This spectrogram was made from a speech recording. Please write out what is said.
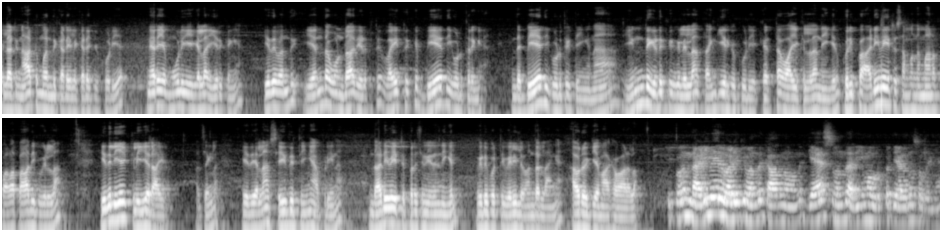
இல்லாட்டி நாட்டு மருந்து கடையில் கிடைக்கக்கூடிய நிறைய மூலிகைகள்லாம் இருக்குங்க. இது வந்து எந்த ஒன்றாவது எடுத்துகிட்டு வயிற்றுக்கு பேதி கொடுத்துருங்க. இந்த பேதி கொடுத்துக்கிட்டிங்கன்னா இண்டு இடுக்குகளெல்லாம் தங்கி இருக்கக்கூடிய கெட்ட வாயுக்கள்லாம் நீங்கள் குறிப்பாக அடிவயிற்று சம்பந்தமான பல பாதிப்புகள்லாம் இதுலேயே கிளியர் ஆகிடும் ஆச்சுங்களா? இதெல்லாம் செய்துட்டீங்க அப்படின்னா இந்த அடிவயிற்று பிரச்சனையிலிருந்து நீங்கள் விடுபட்டு வெளியில் வந்துடலாங்க. ஆரோக்கியமாக வாழலாம். இப்போ இந்த அடிவயிறு வலிக்கு வந்து காரணம் வந்து கேஸ் வந்து அதிகமாக உற்பத்தி ஆகுதுன்னு சொல்கிறீங்க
